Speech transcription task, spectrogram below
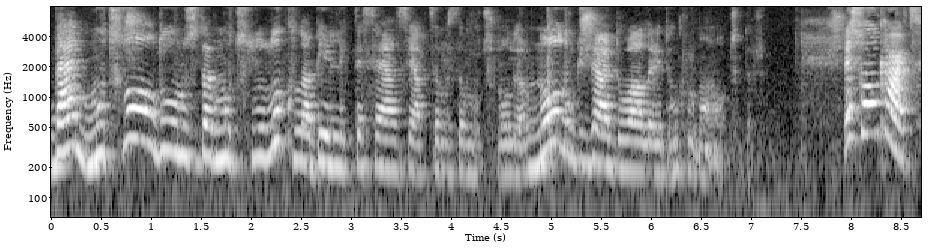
Ben mutlu olduğunuzda mutlulukla birlikte seans yaptığımızda mutlu oluyorum. Ne olur güzel dualar edin kurban oldukları. Ve son kart.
